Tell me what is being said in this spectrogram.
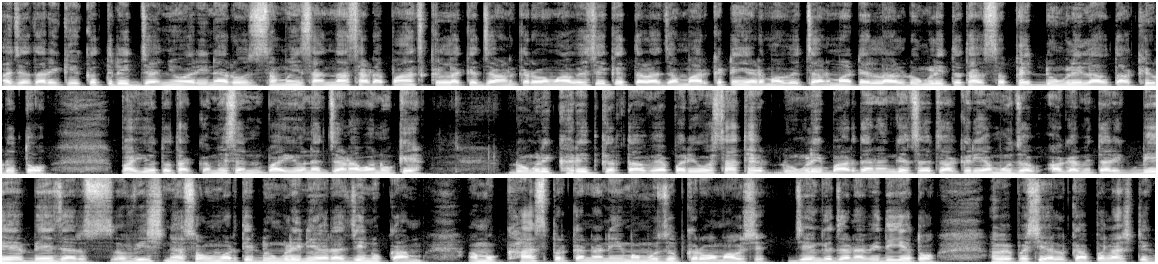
આજે તારીખ એકત્રીસ જાન્યુઆરીના રોજ સમય સાંજના સાડા પાંચ કલાકે જાણ કરવામાં આવે છે કે તળાજા માર્કેટિંગ યાર્ડમાં વેચાણ માટે લાલ ડુંગળી તથા સફેદ ડુંગળી લાવતા ખેડૂતો ભાઈઓ તથા કમિશન ભાઈઓને જણાવવાનું કે, ડુંગળી ખરીદ કરતા વેપારીઓ સાથે ડુંગળી બારદાન અંગે ચર્ચા કર્યા મુજબ, આગામી તારીખ બે બે હજાર છવ્વીસને સોમવારથી ડુંગળીની હરાજીનું કામ અમુક ખાસ પ્રકારના નિયમો મુજબ કરવામાં આવશે. જે અંગે જણાવી દઈએ તો, હવે પછી હલકા પ્લાસ્ટિક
